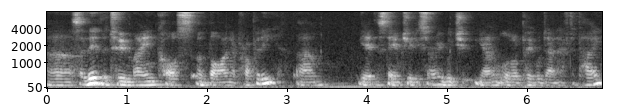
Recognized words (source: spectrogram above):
Uh, so they're the two main costs of buying a property. Um, yeah, the stamp duty, sorry, which you know a lot of people don't have to pay.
